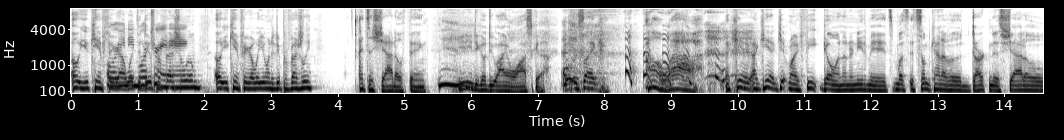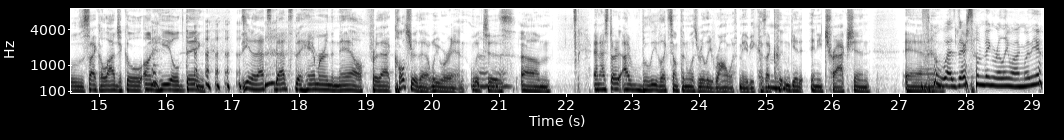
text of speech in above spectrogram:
oh, you can't figure you out what to do training. professionally. Oh, you can't figure out what you want to do professionally. It's a shadow thing. You need to go do ayahuasca. It was like, oh wow, I can't, I can't get my feet going underneath me. It's must, it's some kind of a darkness, shadow, psychological, unhealed thing. you know, that's that's the hammer and the nail for that culture that we were in, which is. Um, and I started. I believe like something was really wrong with me because I couldn't get any traction. And was there something really wrong with you?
